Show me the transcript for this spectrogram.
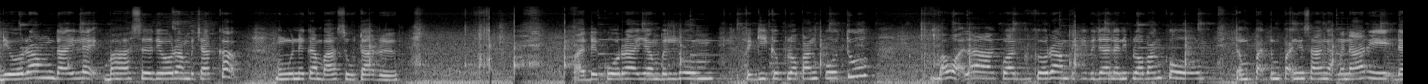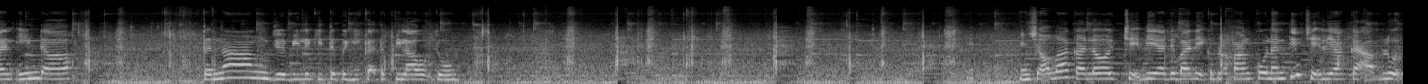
dia orang dialek bahasa dia orang bercakap menggunakan bahasa utara. Pada korang yang belum pergi ke Pulau Pangkor tu, bawa lah keluarga korang pergi berjalan di Pulau Pangkor. Tempat-tempatnya sangat menarik dan indah. Tenang je bila kita pergi kat tepi laut tu. InsyaAllah kalau Cik Lee ada balik ke Pulau Pangkor nanti, Cik Lee akan upload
